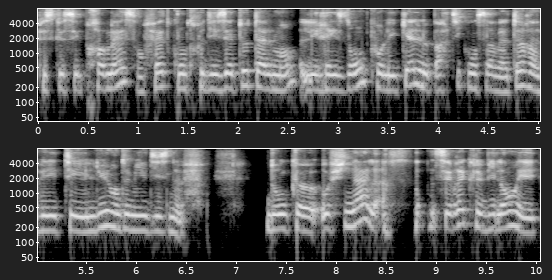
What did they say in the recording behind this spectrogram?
puisque ces promesses, en fait, contredisaient totalement les raisons pour lesquelles le Parti conservateur avait été élu en 2019. Donc euh, au final, c'est vrai que le bilan est,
